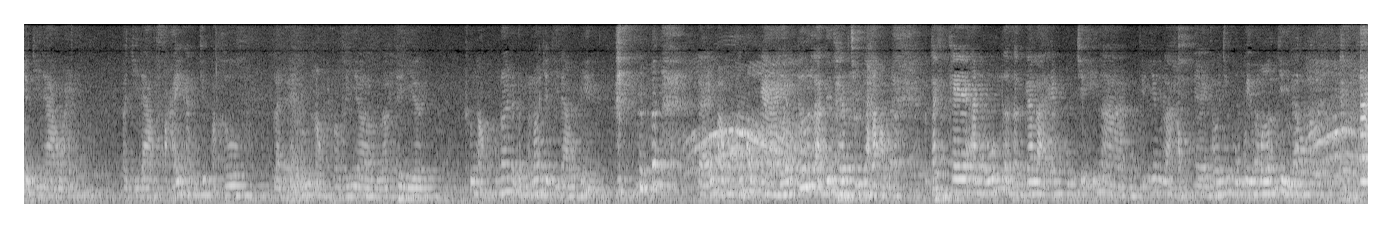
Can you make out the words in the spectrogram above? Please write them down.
cho chị Đào ăn. Và chị Đào phải ăn trước mặt Hương là để Hương học. Và bây giờ thì ờ, Hương Ngọc cũng nói là đừng có nói cho chị Đào biết. Để mà mỗi một ngày cứ là đi theo chị Đào tách khe ăn uống. Thì thật ra là em cũng chỉ là kiểu như là học nghề thôi chứ cũng yêu mến gì đâu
